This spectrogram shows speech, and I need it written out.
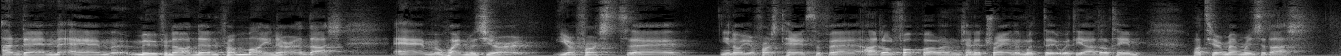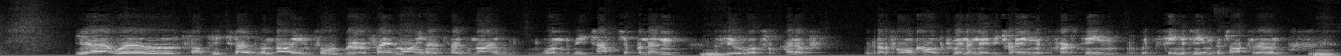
and then um, moving on then from minor and that. Um, when was your your first uh, you know your first taste of uh, adult football and kind of training with the with the adult team. What's your memories of that? Yeah, well, probably 2009. So we were playing minor in 2009. We won the Meath Championship, and then mm. a few of us were kind of we got a phone call to come in and maybe train with the first team, with the senior team, the chocolate, and mm.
